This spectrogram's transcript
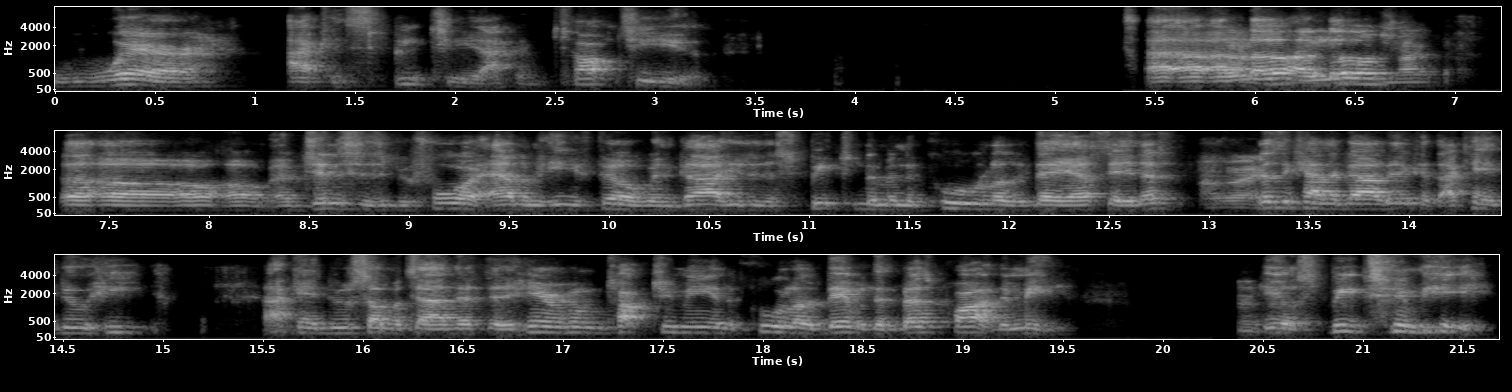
where I can speak to you, I can talk to you. I, I, I love, I love uh, uh, uh, Genesis before Adam and Eve fell, when God used to speak to them in the cool of the day. I say that's, right. that's the kind of God because I can't do heat. I can't do summertime. That the hearing him talk to me in the cool of the day was the best part to me. Mm-hmm. He'll speak to me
